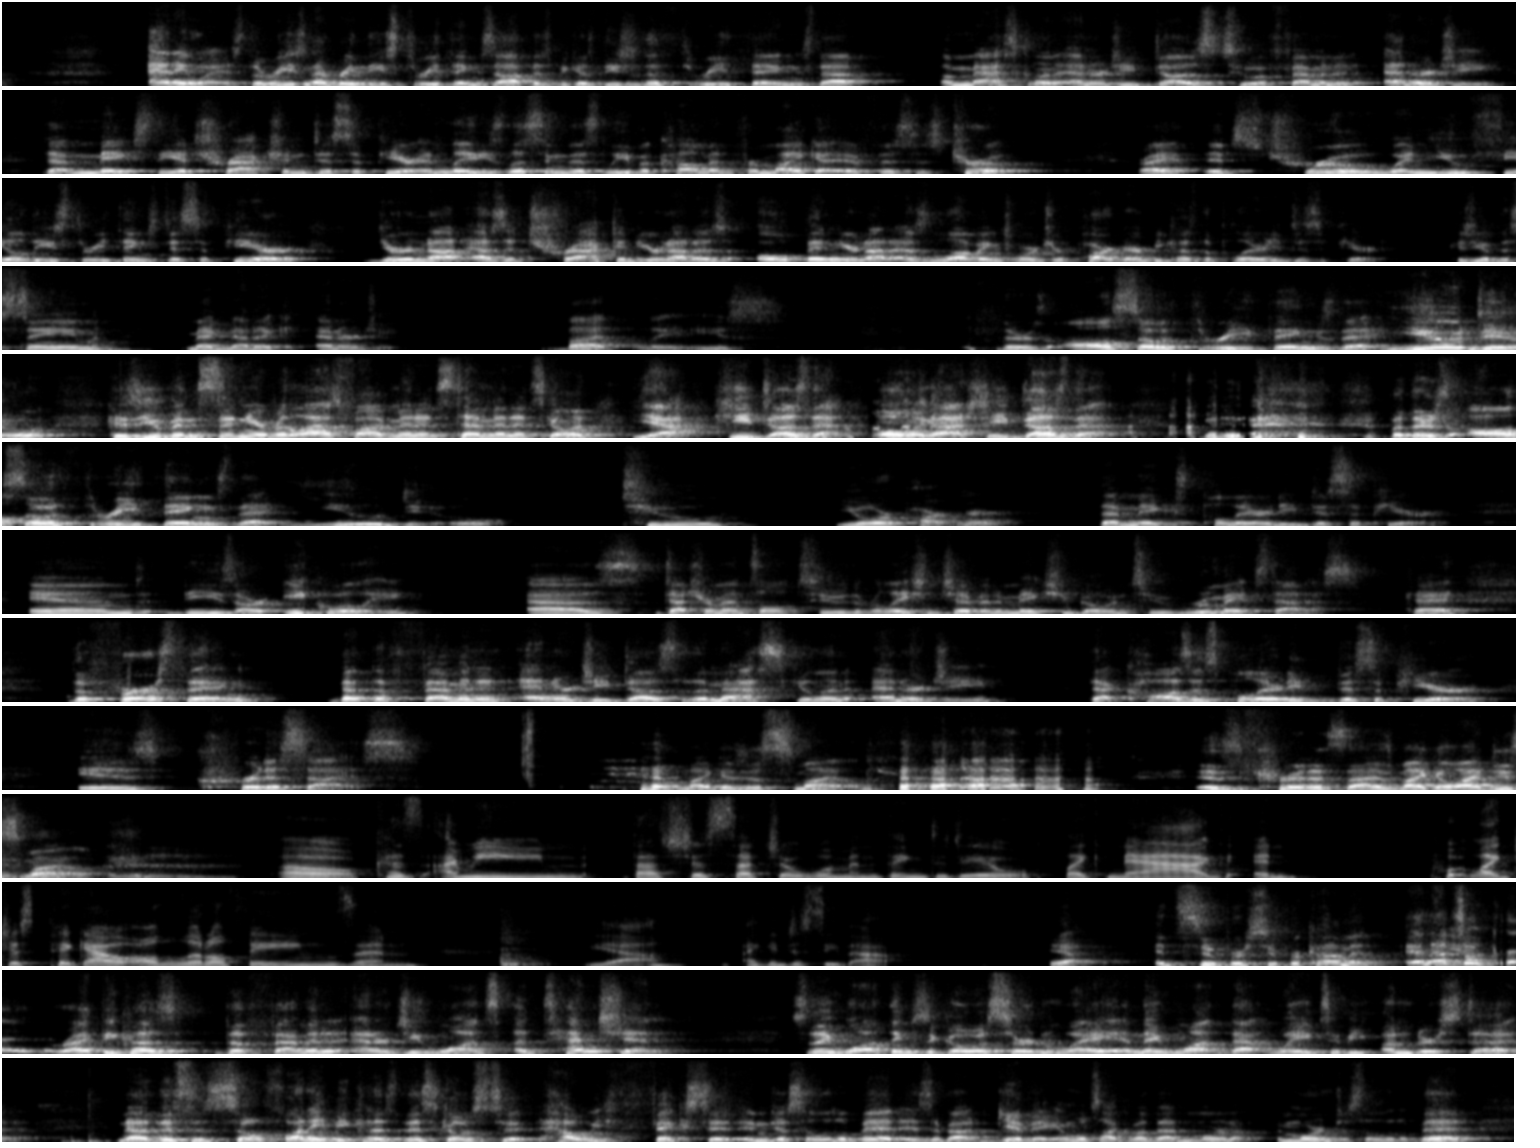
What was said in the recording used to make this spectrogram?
Anyways, the reason I bring these three things up is because these are the three things that a masculine energy does to a feminine energy that makes the attraction disappear. And ladies listening to this, leave a comment for Micah if this is true right? It's true. When you feel these three things disappear, you're not as attracted, you're not as open, you're not as loving towards your partner because the polarity disappeared because you have the same magnetic energy. But, ladies, there's also three things that you do because you've been sitting here for the last five minutes, 10 minutes going, Yeah, he does that. Oh my gosh, he does that. but there's also three things that you do to your partner that makes polarity disappear. And these are equally as detrimental to the relationship and it makes you go into roommate status. Okay. The first thing that the feminine energy does to the masculine energy that causes polarity to disappear is criticize. Micah just smiled. is criticize. Micah, why'd you smile? Oh, because I mean, that's just such a woman thing to do. Like nag and put like just pick out all the little things and yeah, I can just see that. Yeah, it's super, super common. And that's yeah. okay, right? Because the feminine energy wants attention. So they want things to go a certain way and they want that way to be understood. Now, this is so funny because this goes to how we fix it in just a little bit is about giving. And we'll talk about that more, more in just a little bit.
